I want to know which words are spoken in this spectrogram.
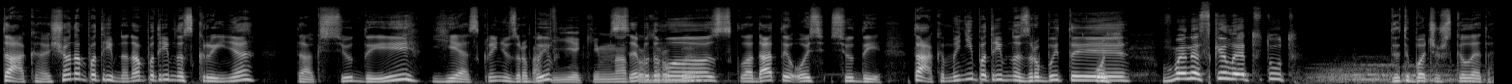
Так, е, що нам потрібно? Нам потрібна скриня. Так, сюди. Є, скриню зробив. Так, є кімната, Все будемо зробив. складати ось сюди. Так, мені потрібно зробити. Ой. В мене скелет тут. Де ти бачиш скелета?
